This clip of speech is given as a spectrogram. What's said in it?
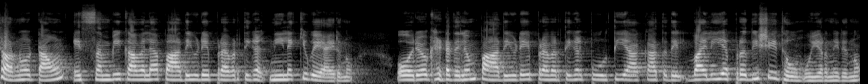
Shoranur town S M B കവല പാതയുടെ പ്രവൃത്തികൾ നിലയ്ക്കുകയായിരുന്നു. ഓരോ ഘട്ടത്തിലും പാതയുടെ പ്രവൃത്തികൾ പൂർത്തിയാക്കാത്തതിൽ വലിയ പ്രതിഷേധവും ഉയർന്നിരുന്നു.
